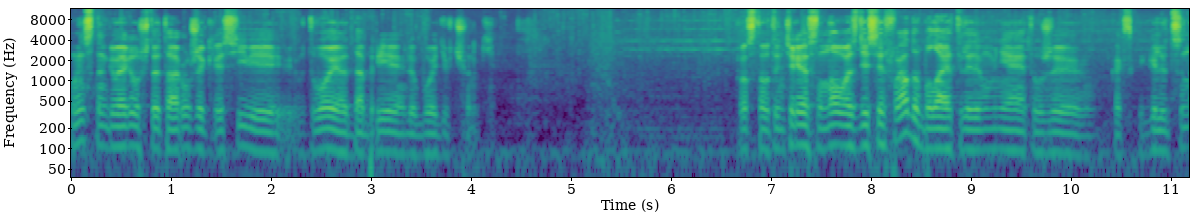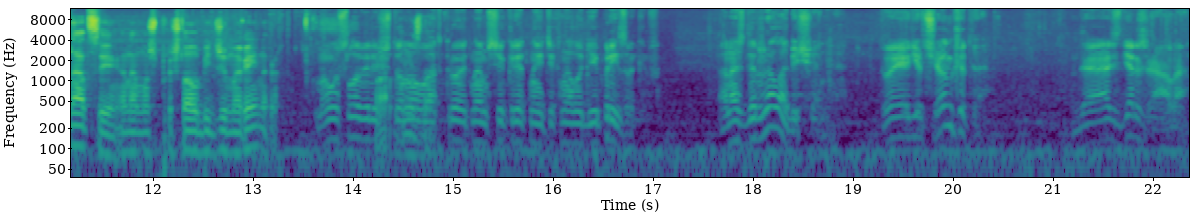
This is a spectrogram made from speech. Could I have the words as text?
Уинстон говорил, что это оружие красивее вдвое добрее любой девчонки. Просто вот интересно, новая здесь Эфрада была, это ли у меня это уже, как сказать, галлюцинации? Она, может, пришла убить Джима Рейнера? Мы условились, что Нова откроет нам секретные технологии призраков. Она сдержала обещание? Твоя девчонка-то? Да, сдержала.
